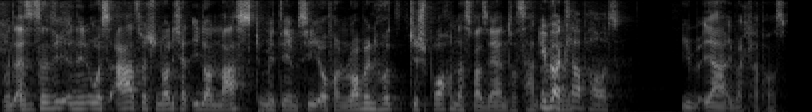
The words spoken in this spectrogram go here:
Und also es ist natürlich in den USA, zum Beispiel neulich hat Elon Musk mit dem CEO von Robinhood gesprochen, das war sehr interessant. Über Aber- Clubhouse. Über, ja, über Clubhouse.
